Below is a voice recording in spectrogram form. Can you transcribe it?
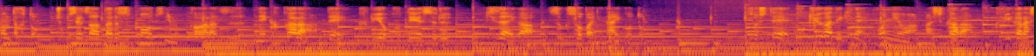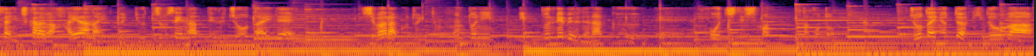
コンタクト直接当たるスポーツにもかかわらずネックカラーで首を固定する機材がすぐそばにないこと。そして呼吸ができない。本人は足から首から下に力が入らないといってうつ伏せになっている状態でしばらくといっても本当に1分レベルでなく、えー、放置してしまったこと。状態によっては気道が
